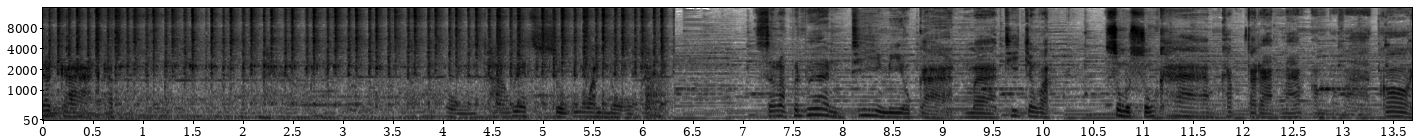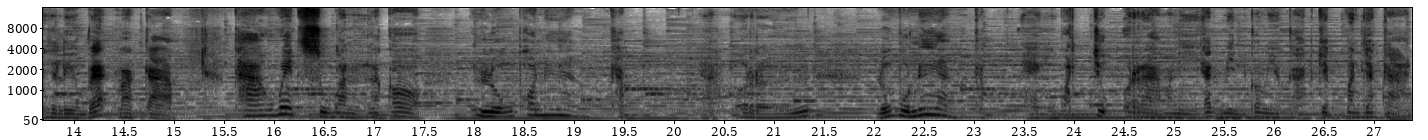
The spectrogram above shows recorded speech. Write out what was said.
ยากาศครับองค์ท้าวเวสสุวรรณโนครับสำหรับเพื่อนๆที่มีโอกาสมาที่จังหวัดสมุทรสงครามครับตลาดน้ำอัมพวาก็อย่าลืมแวะมากราบท้าวเวสสุวรรณแล้วก็ หลวงพ่อเนื่องครับ หรือหลวงปู่เนื่องครับแห่งวัดจุรามณีแอดมินก็มีโอกาสเก็บบรรยากาศ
